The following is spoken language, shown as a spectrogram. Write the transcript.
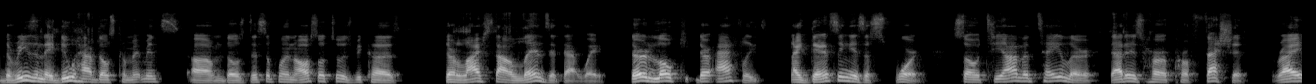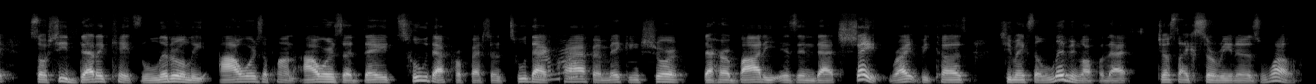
The reason they do have those commitments, um, those discipline also too, is because their lifestyle lends it that way. They're low, they're athletes. Like dancing is a sport. So Teyana Taylor, that is her profession right? So she dedicates literally hours upon hours a day to that profession, to that mm-hmm. craft, and making sure that her body is in that shape, right? Because she makes a living off of that, just like Serena as well.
